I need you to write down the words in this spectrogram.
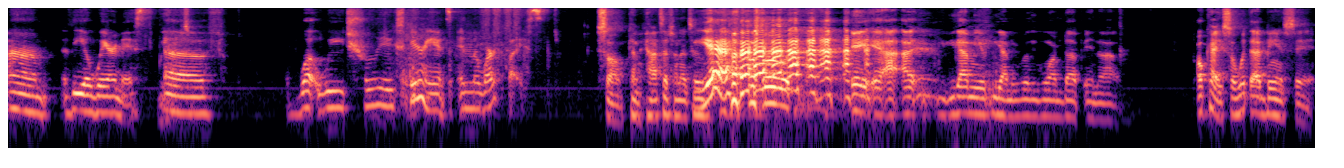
um the awareness We of what we truly experience in the workplace. So can, can I touch on that too? Yeah. hey, hey, I, I, you got me. You got me really warmed up. In uh, okay. So with that being said,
